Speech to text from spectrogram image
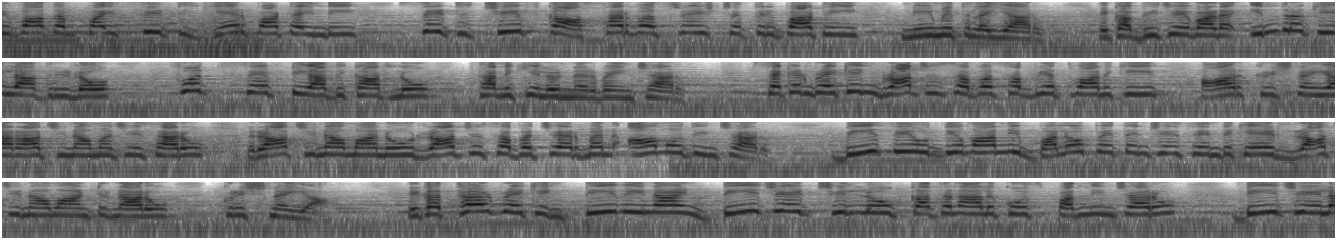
వివాదంపై సిట్ ఏర్పాటైంది. సిట్ చీఫ్గా సర్వశ్రేష్ఠ త్రిపాఠి నియమితులయ్యారు. ఇక విజయవాడ ఇంద్రకీలాద్రిలో ఫుడ్ సేఫ్టీ అధికారులు తనిఖీలు నిర్వహించారు. సెకండ్ బ్రేకింగ్ రాజ్యసభ సభ్యత్వానికి ఆర్ కృష్ణయ్య రాజీనామా చేశారు. రాజీనామాను రాజ్యసభ చైర్మన్ ఆమోదించారు. బీసీ ఉద్యమాన్ని బలోపేతం చేసేందుకే రాజీనామా అంటున్నారు కృష్ణయ్య. ఇక third breaking TV nine DJ చిల్లు కథనాలకు స్పందించారు. డీజేల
